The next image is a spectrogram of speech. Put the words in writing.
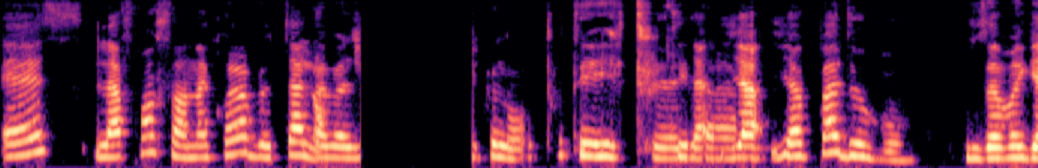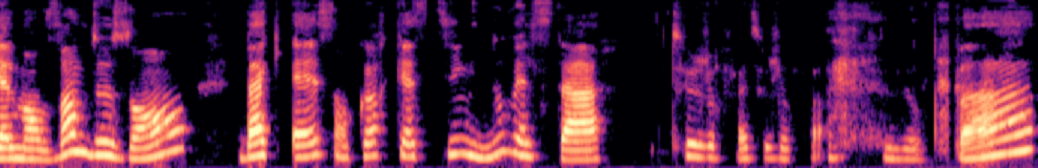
S. La France a un incroyable talent. Ah bah, du coup, non, tout est. Il n'y a, a, pas de bon. Nous avons également 22 ans, bac S, encore casting Nouvelle Star. Toujours pas, toujours pas. Toujours pas.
